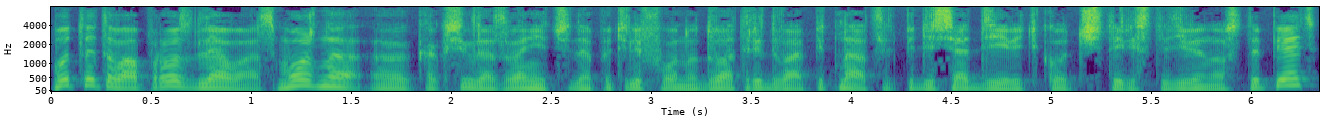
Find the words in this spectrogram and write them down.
Вот это вопрос для вас. Можно, а, как всегда, звонить сюда по телефону 232 15 59, код 495.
